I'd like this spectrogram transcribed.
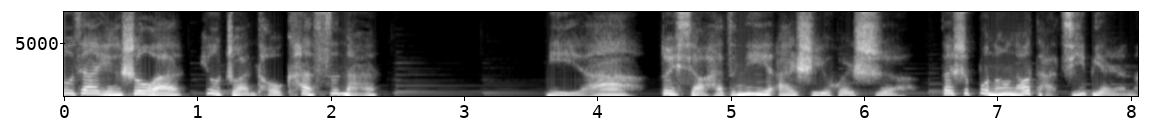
杜佳莹说完，又转头看思南：“你呀，对小孩子溺爱是一回事，但是不能老打击别人呢。”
